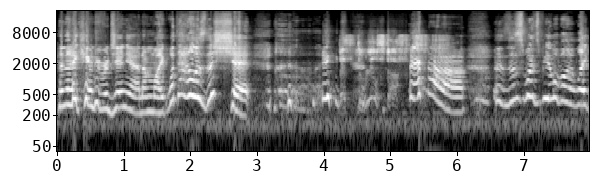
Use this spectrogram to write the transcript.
and then I came to Virginia and I'm like, what the hell is this shit? Like, That's the real stuff. yeah. Is this what people are like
